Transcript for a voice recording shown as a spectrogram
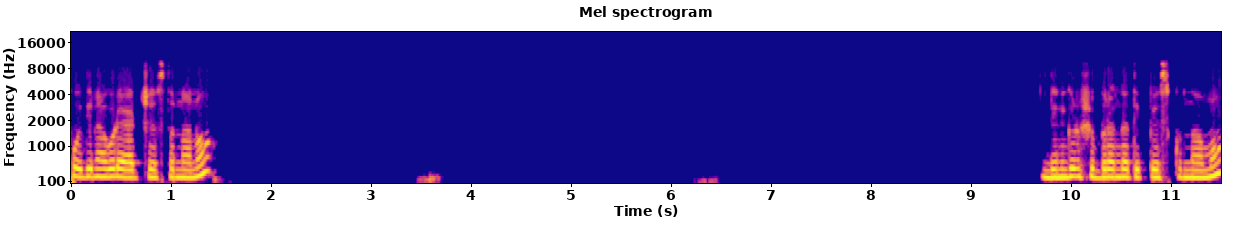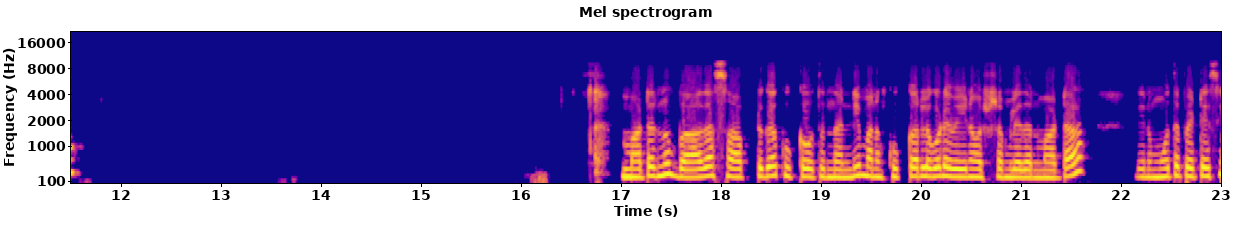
పుదీనా కూడా యాడ్ చేస్తున్నాను. దీన్ని కూడా శుభ్రంగా తిప్పేసుకుందాము. మటన్ బాగా సాఫ్ట్గా కుక్ అవుతుందండి. మనం కుక్కర్లో కూడా వేయని అవసరం లేదనమాట. దీన్ని మూత పెట్టేసి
